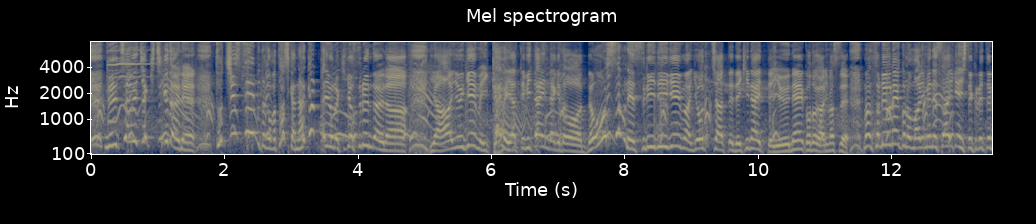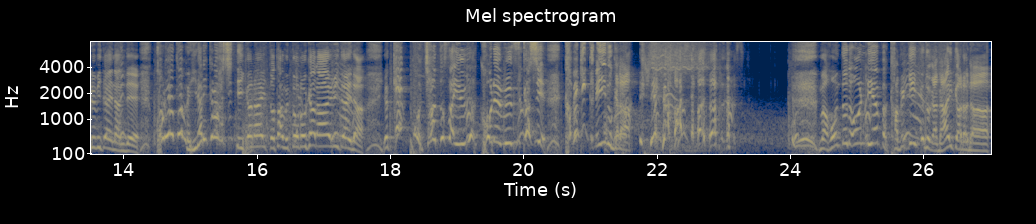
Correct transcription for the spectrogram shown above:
めちゃめちゃ鬼畜だよね。途中セーブとかも確かなかったような気がするんだよな。いやああいうゲーム1回はやってみたいんだけどどうしてもね 3D ゲームは酔っちゃってできないっていうねことがあります。まあそれをねこのマリメで再現してくれてるみたいなんでこれは多分左から走っていかないと多分届かないみたいな。いや結構ちゃんとさうわこれ難しい。壁キックでいいのかな。まあ本当のオンリーアップは壁キックとかないからな。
